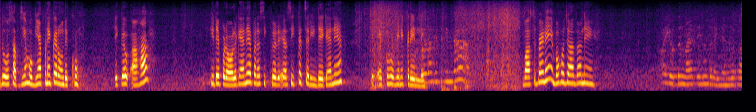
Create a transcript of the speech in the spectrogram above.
ਦੋ ਸਬਜ਼ੀਆਂ ਹੋ ਗਈਆਂ ਆਪਣੇ ਘਰੋਂ ਦੇਖੋ। ਇੱਕ ਆਹ ਕਿਤੇ ਪੜੌਲ ਕਹਿੰਦੇ ਆ ਪਰ ਅਸੀਂ ਅਸੀਂ ਕਚਰੀਂਦੇ ਕਹਿੰਦੇ ਆ ਤੇ ਇੱਕ ਹੋ ਗਏ ਨੇ ਕਰੇਲੇ। ਬਸ ਭੈਣੇ ਬਹੁਤ ਜ਼ਿਆਦਾ ਨੇ। ਆਈ ਉਧਰ ਮੈਂ ਤੈਨੂੰ ਕਰੇਲੇ ਦਾ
